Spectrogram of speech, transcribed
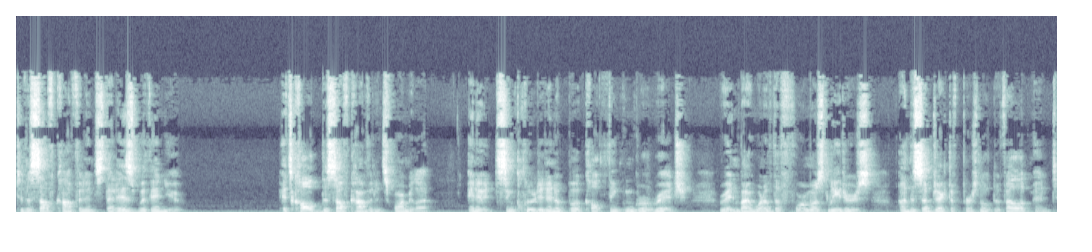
to the self-confidence that is within you. It's called the self-confidence formula, and it's included in a book called Think and Grow Rich, written by one of the foremost leaders on the subject of personal development,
